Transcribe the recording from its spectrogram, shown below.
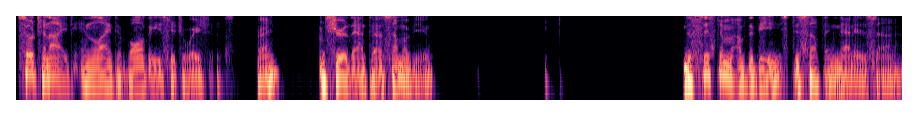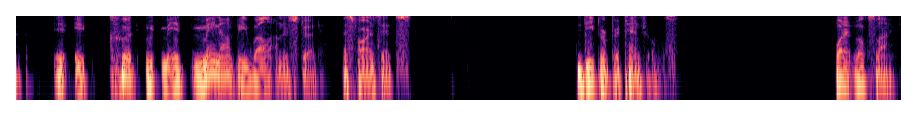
So tonight, in light of all these situations, right, I'm sure that uh, some of you the system of the beast is something that is, uh, it, it could, it may not be well understood as far as its deeper potentials. What it looks like,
